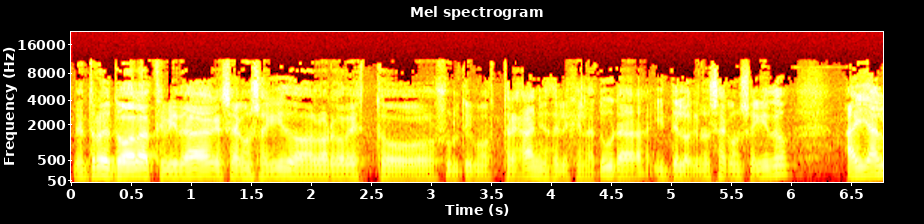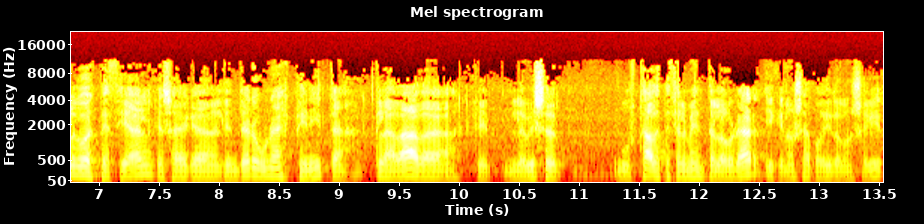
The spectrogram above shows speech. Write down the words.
Dentro de toda la actividad que se ha conseguido a lo largo de estos últimos tres años de legislatura y de lo que no se ha conseguido, ¿hay algo especial que se haya quedado en el tintero? ¿Una espinita clavada que le hubiese gustado especialmente lograr y que no se ha podido conseguir?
